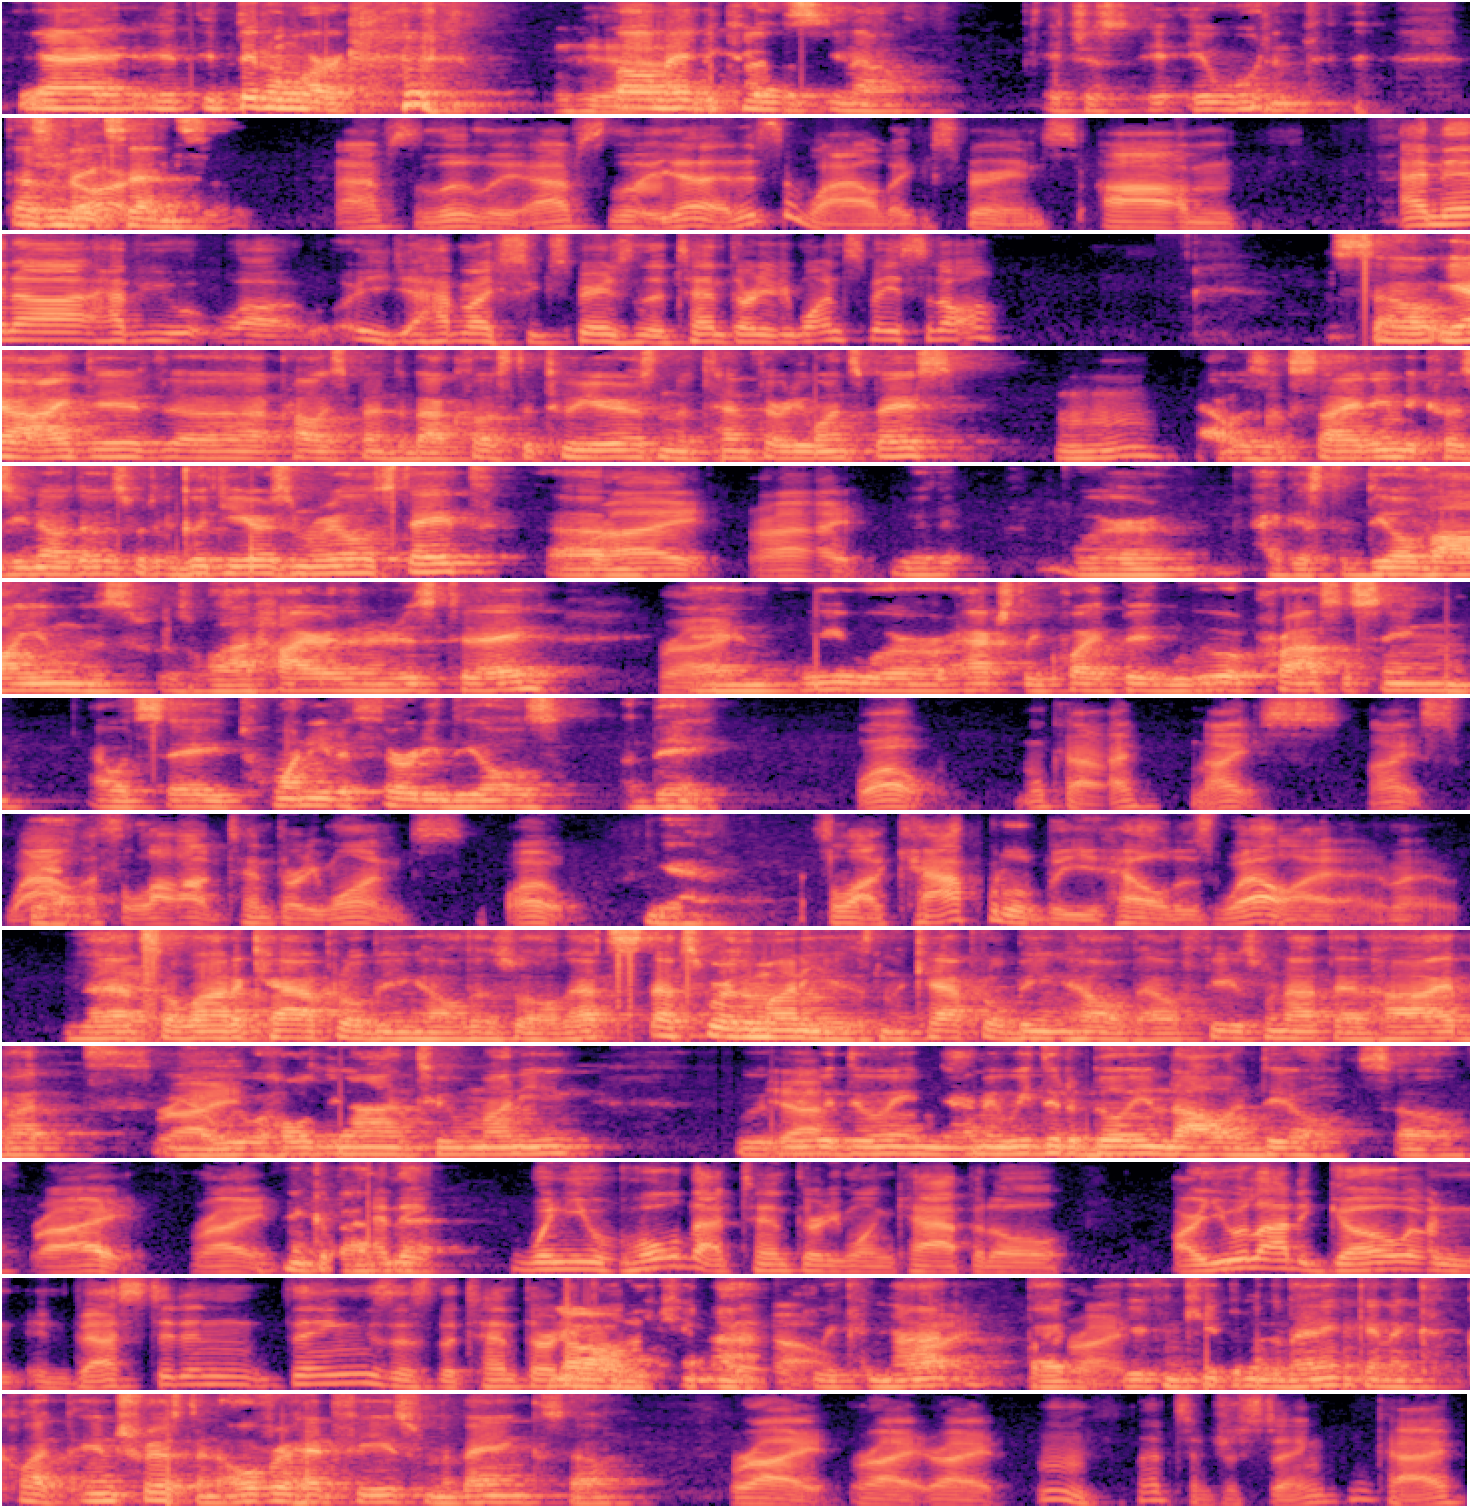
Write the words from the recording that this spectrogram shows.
yeah, it, it didn't work. yeah. Well, maybe because you know it just it, it wouldn't doesn't sure. make sense. Absolutely, absolutely. Yeah, it is a wild experience. Um, and then, uh, have you uh, have much experience in the 1031 space at all? So yeah, I did. Uh, I probably spent about close to two years in the 1031 space. Mm-hmm. That was exciting because you know those were the good years in real estate. Um, right, right. where I guess the deal volume was, was a lot higher than it is today. Right. And we were actually quite big. We were processing, I would say, 20 to 30 deals a day. Whoa. Okay. Nice. Nice. Wow. Yeah. That's a lot of 1031s. Whoa. Yeah. That's a lot of capital to be held as well. I, I that's a lot of capital being held as well. That's that's where the money is, and the capital being held. Our fees were not that high, but right. know, we were holding on to money. We, yeah. we, were doing. I mean, we did a billion dollar deal. So right, right. Think about and that. when you hold that 1031 capital, are you allowed to go and invest it in things as the 1031? No, we cannot. No. We cannot. Right. But right. you can keep it in the bank and it collect interest and overhead fees from the bank. So. Right, right, right. Hmm, that's interesting. Okay.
